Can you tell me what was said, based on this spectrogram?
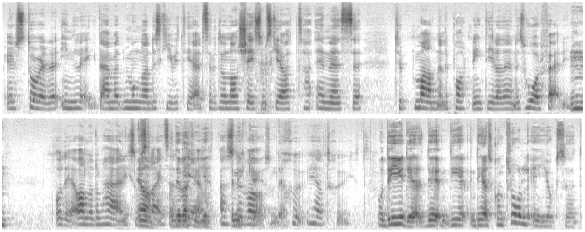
er story eller inlägg. Det här med att många hade skrivit till er. Till exempel det var någon tjej som skrev att hennes eh, typ man eller partner inte gillade hennes hårfärg. Mm. Och det, alla de här liksom Ja, slidesen. och det var ju DM. alltså, det jättemycket var som det. sju- helt sjukt. Och det är ju det, det, det, deras kontroll är ju också att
